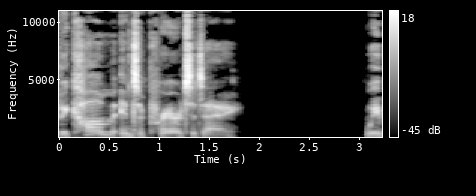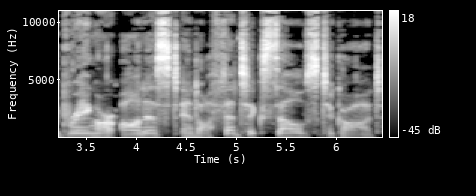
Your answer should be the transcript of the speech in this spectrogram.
we come into prayer today, we bring our honest and authentic selves to God,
